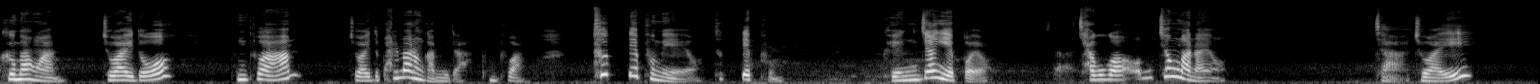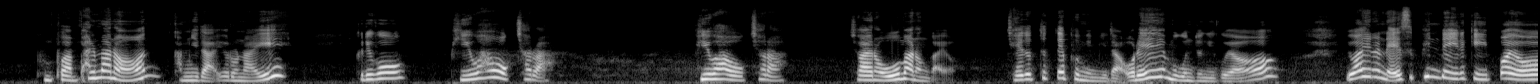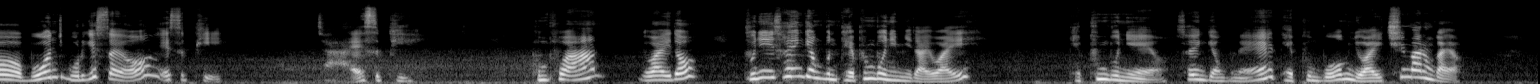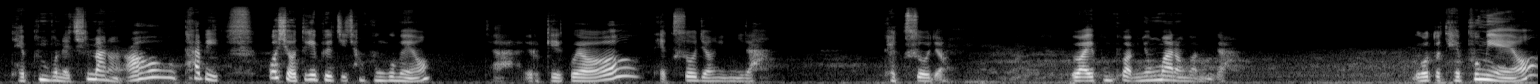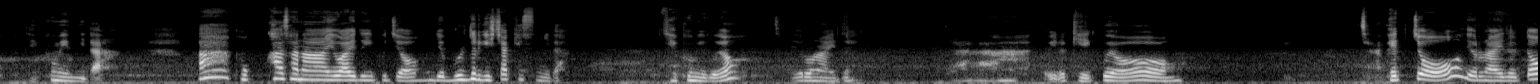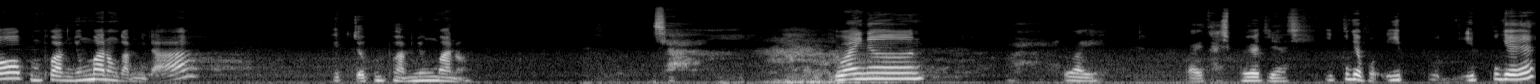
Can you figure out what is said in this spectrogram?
금황환. 좋아요도 분포함. 좋아요도 8만원 갑니다. 분포함. 특대품이에요. 특대품. 굉장히 예뻐요. 자, 자구가 엄청 많아요. 자, 좋아요. 분포함 8만원 갑니다. 요런 아이. 그리고 비화옥 철화. 비화옥 철화. 좋아요는 5만원 가요. 쟤도 특대품입니다. 올해 묵은둥이고요. 이 아이는 SP인데 이렇게 이뻐요. 무언지 모르겠어요. SP. 자, SP. 분포함. 이 아이도 분이 서현경분 대품분입니다. 이 아이. 대품분이에요. 서현경분의 대품분. 이 아이 7만원 가요. 대품분에 7만원. 아우, 탑이 꽃이 어떻게 필지 참 궁금해요. 자, 이렇게 있고요. 백소정입니다. 백소정. 이 아이 분포함 6만원 갑니다. 이것도 대품이에요. 대품입니다. 아, 복화사나 이 아이도 이쁘죠? 이제 물들기 시작했습니다. 제품이고요. 자, 이런 아이들. 자, 또 이렇게 있고요. 자, 백조 이런 아이들도 분포함 6만 원 갑니다. 백조 분포함 6만 원. 자, 이 아이는 이 아이, 이 아이 다시 보여드려야지. 이쁘게 보, 이쁘, 이쁘게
